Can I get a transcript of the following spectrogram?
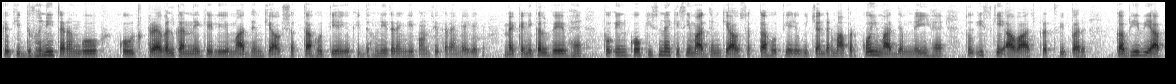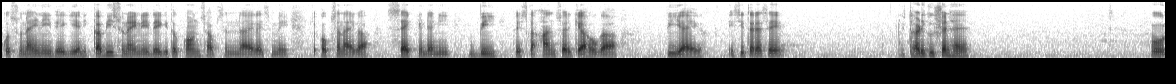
क्योंकि ध्वनि तरंगों को ट्रैवल करने के लिए माध्यम की आवश्यकता होती है, क्योंकि ध्वनि तरंगे कौन सी तरंगे मैकेनिकल वेव है तो इनको किसी न किसी माध्यम की आवश्यकता होती है क्योंकि चंद्रमा पर कोई माध्यम नहीं है तो इसकी आवाज़ पृथ्वी पर कभी भी आपको सुनाई नहीं देगी, यानी कभी सुनाई नहीं देगी तो कौन सा ऑप्शन आएगा इसमें? जो ऑप्शन आएगा सेकंड यानी बी तो इसका आंसर क्या होगा? पी आएगा। इसी तरह से थर्ड क्वेश्चन है, वो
